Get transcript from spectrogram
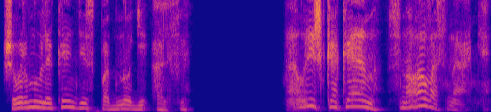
Швырнули Кэндис под ноги Альфи. «Малышка Кен снова с нами!»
